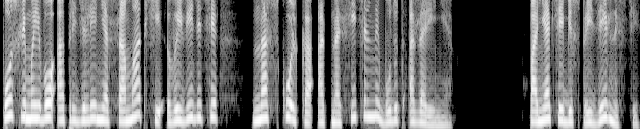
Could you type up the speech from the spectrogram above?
После моего определения самадхи вы видите, насколько относительны будут озарения. Понятие беспредельности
